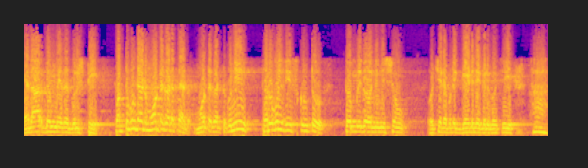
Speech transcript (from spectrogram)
యథార్థం మీద దృష్టి. పట్టుకుంటాడు మూట కడతాడు. మూట కట్టుకుని పరుగులు తీసుకుంటూ తొమ్మిదో నిమిషం వచ్చేటప్పుడు గేడి దగ్గరికి వచ్చి హా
